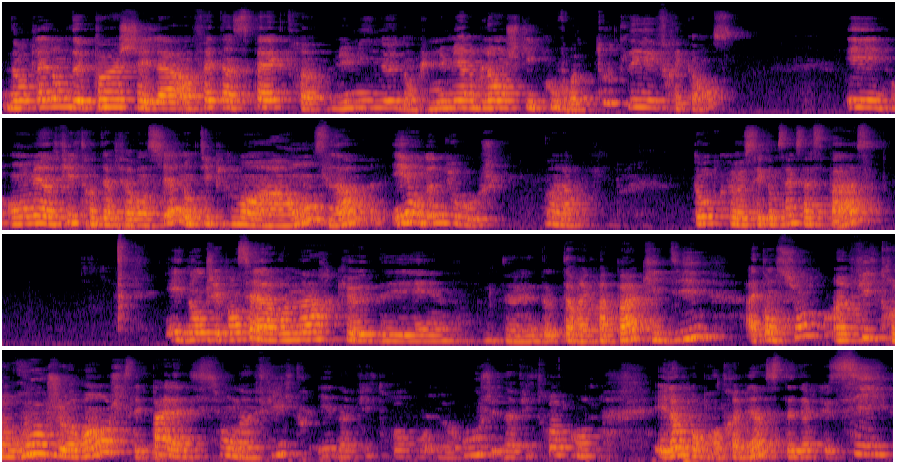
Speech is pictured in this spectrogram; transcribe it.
Donc la lampe de poche, elle a en fait un spectre lumineux, donc une lumière blanche qui couvre toutes les fréquences. Et on met un filtre interférentiel, donc typiquement à 11 là, et on donne du rouge. Voilà. Donc euh, c'est comme ça que ça se passe. Et donc j'ai pensé à la remarque des, de Dr. Ekrapa qui dit Attention, un filtre rouge-orange, c'est pas l'addition d'un filtre et d'un filtre rouge et d'un filtre orange. Et là, on comprend très bien, c'est-à-dire que si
